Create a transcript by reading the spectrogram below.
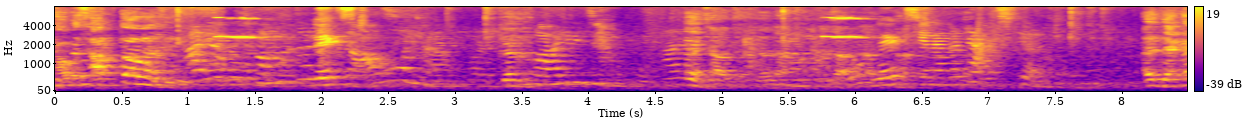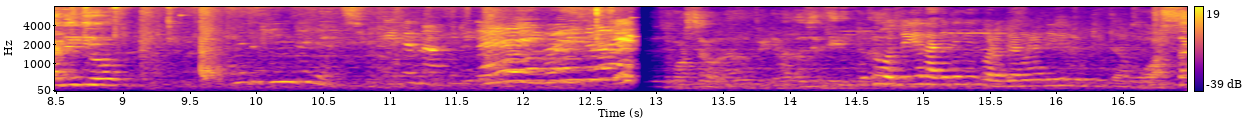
সবে সাতটা বাজে নেক্সট দেখা দেখি করো ক্যামেরা দিকে লুক দিতে হবে বর্ষা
